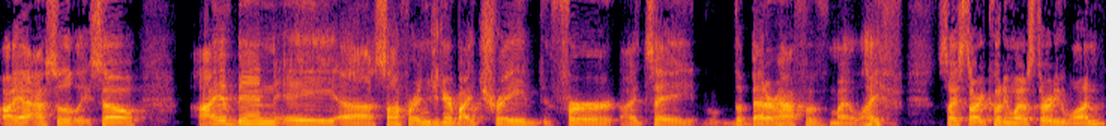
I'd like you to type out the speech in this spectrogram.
Oh yeah, absolutely. So I have been a uh, software engineer by trade for I'd say the better half of my life. So I started coding when I was 31.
